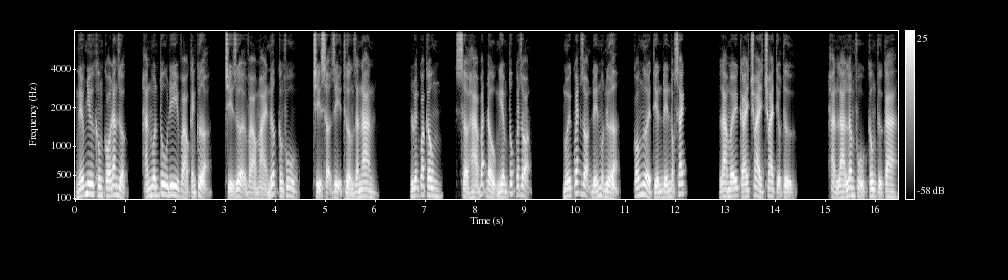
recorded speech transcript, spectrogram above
Nếu như không có đan dược, hắn muốn tu đi vào cánh cửa, chỉ dựa vào mài nước công phu, chỉ sợ dị thường gian nan. Luyện qua công, sở hà bắt đầu nghiêm túc quét dọn. Mới quét dọn đến một nửa, có người tiến đến đọc sách. Là mấy cái trai trai tiểu tử. Hẳn là lâm phủ công tử ca.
